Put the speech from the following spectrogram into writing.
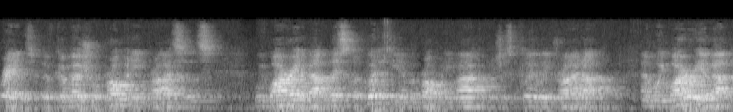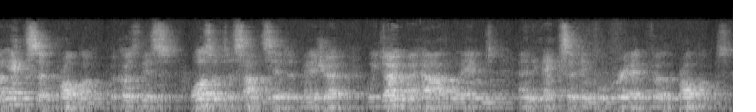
rent, of commercial property prices. We worry about less liquidity in the property market, which has clearly dried up. And we worry about the exit problem because this wasn't a sunsetted measure. We don't know how it will end, and exiting will create further problems.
